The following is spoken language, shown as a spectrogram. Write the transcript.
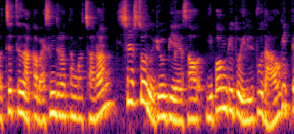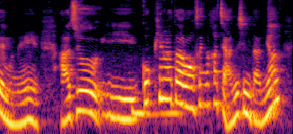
어쨌든 아까 말씀드렸던 것처럼 실손 의료비에서 입원비도 일부 나오기 때문에 아주 이 음. 꼭 필요하다고 생각하지 않으신다면 이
